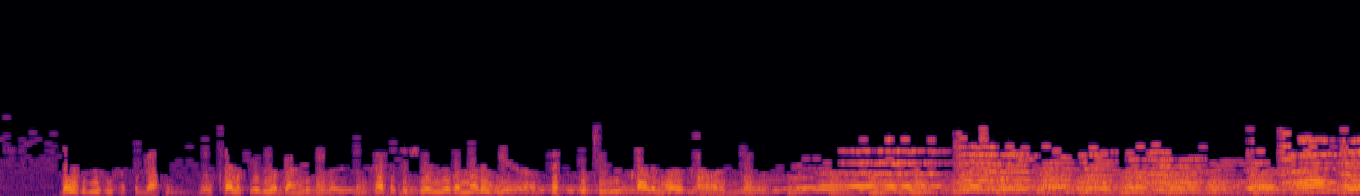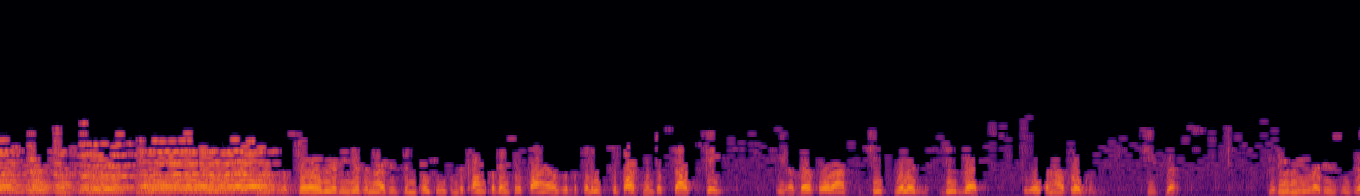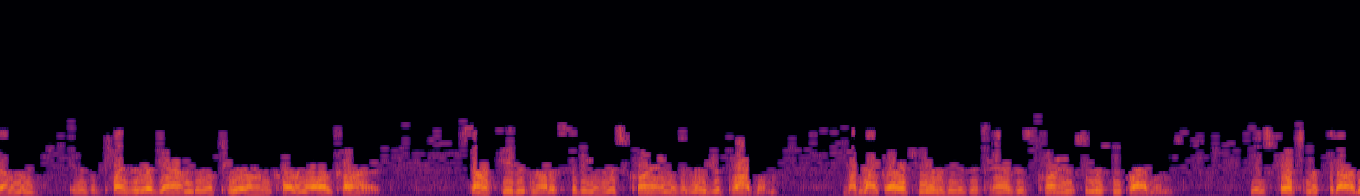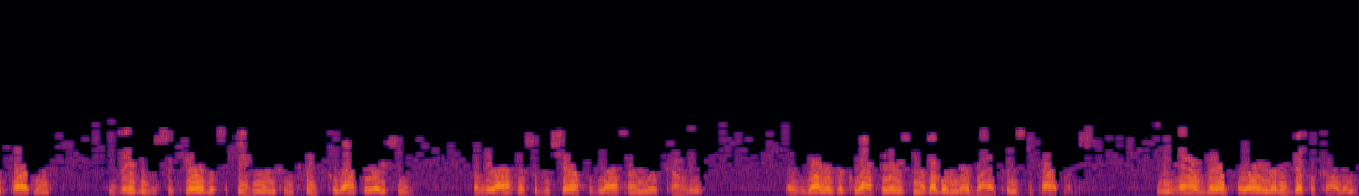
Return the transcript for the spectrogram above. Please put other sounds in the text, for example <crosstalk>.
those of you who have forgotten will call at your Rio Grande dealers and help us assure you of another year of 52 calling all cars. The story we are to hear tonight has been taken from the confidential files of the Police Department of Southgate. We have therefore asked Chief Willard D. Dretz to open our program. Chief Dretz. Good evening, ladies and gentlemen. It is a pleasure again to appear on Calling All Cars. Southgate is not a city in which crime is a major problem, but like all communities, it has its crime solution problems. It is fortunate that our department is able to secure the speedy and complete cooperation of the Office of the Sheriff of Los Angeles County, as well as the cooperation of other nearby police departments. We have, therefore, little difficulty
